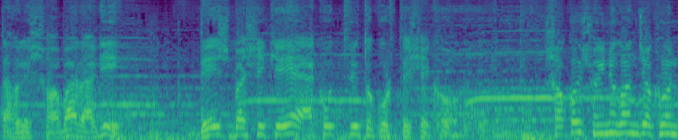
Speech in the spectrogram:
তাহলে সবার আগে দেশবাসীকে একত্রিত করতে শেখো। সকল সৈন্যগণ যখন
